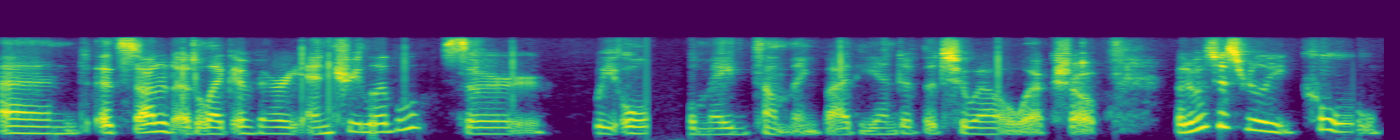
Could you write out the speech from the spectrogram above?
And it started at like a very entry level. So we all made something by the end of the two hour workshop. But it was just really cool.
